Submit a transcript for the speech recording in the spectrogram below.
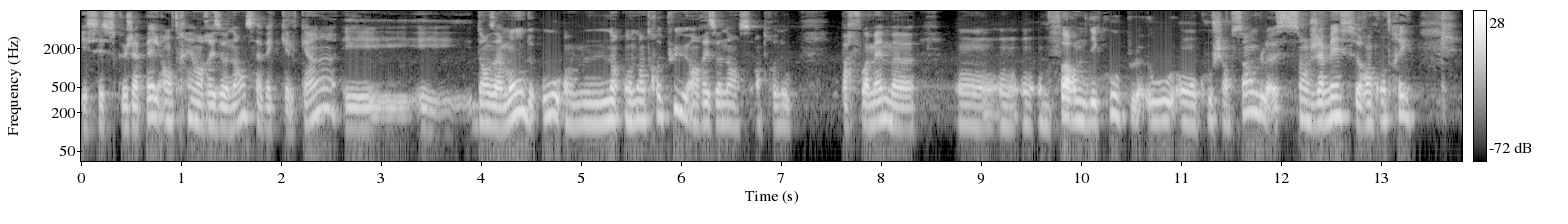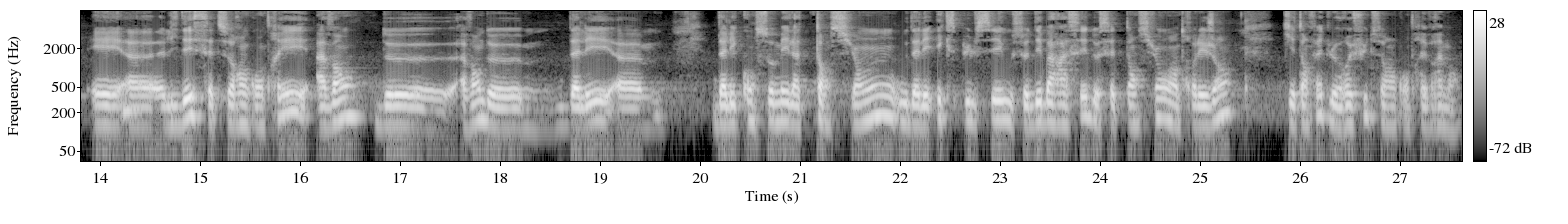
Et c'est ce que j'appelle entrer en résonance avec quelqu'un et, dans un monde où on n'entre plus en résonance entre nous. Parfois même, euh, on, forme des couples où on couche ensemble sans jamais se rencontrer. Et euh, l'idée, c'est de se rencontrer avant de, avant de d'aller euh, d'aller consommer la tension ou d'aller expulser ou se débarrasser de cette tension entre les gens qui est en fait le refus de se rencontrer vraiment.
